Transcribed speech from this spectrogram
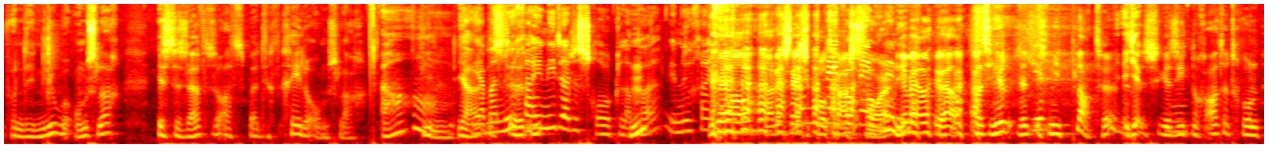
van die nieuwe omslag is dezelfde zoals bij de gele omslag. Oh. Ja, Ja, maar dus, nu eh, ga je niet uit de school klappen. hè? Nu ga je... Jawel, daar is deze podcast voor. nee, nee. Jawel, jawel. Als je heel, dat is niet plat, hè? Je- is- je ziet nog altijd gewoon,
